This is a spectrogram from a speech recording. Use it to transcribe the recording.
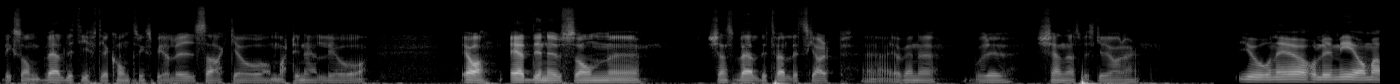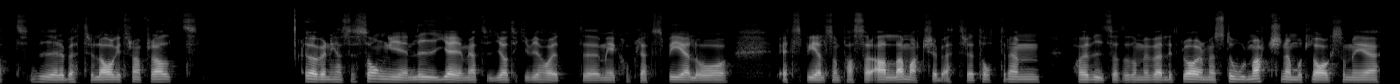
liksom väldigt giftiga kontringsspelare i Saka och Martinelli och ja, Eddie nu som eh, känns väldigt, väldigt skarp. Eh, jag vet inte vad du känner att vi ska göra här. Jo, nej, jag håller med om att vi är det bättre laget framförallt över en hel säsong i en liga i och med att jag tycker vi har ett eh, mer komplett spel och ett spel som passar alla matcher bättre. Tottenham har ju visat att de är väldigt bra i de här stormatcherna mot lag som är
